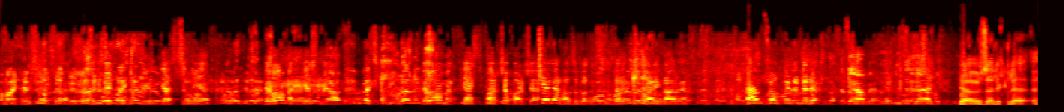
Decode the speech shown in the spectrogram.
Kolay kesiyor. Büyük kessin diye. Devam et kesmeye abi. Devam et kes parça parça. Şeyler hazırladık sizler için. Çay kahve. Hem sohbet ederek. Hepinize teşekkür Ya özellikle eh,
